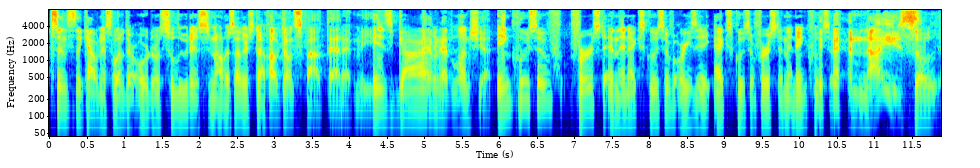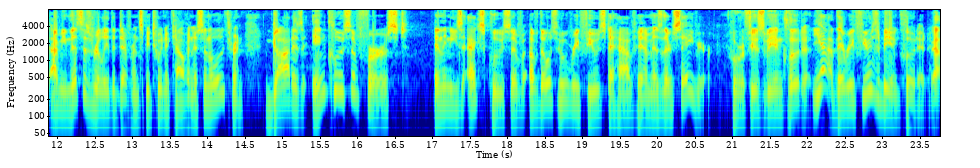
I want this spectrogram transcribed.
since the Calvinists love their Ordo Salutis and all this other stuff, Oh, don't spout that at me. is God? I haven't had lunch yet. inclusive first and then exclusive, or is he exclusive first and then inclusive? nice. So, I mean, this is really the difference between a Calvinist and a Lutheran. God is inclusive first, and then he's exclusive of those who refuse to have him as their savior. who refuse to be included? Yeah, they refuse to be included. Yeah.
